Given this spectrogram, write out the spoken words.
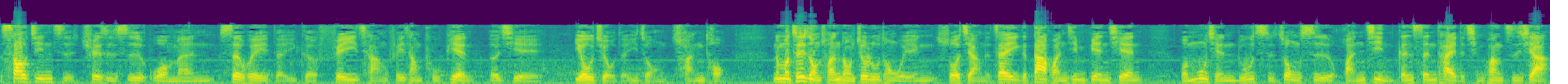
烧金子确实是我们社会的一个非常非常普遍而且悠久的一种传统。那么这种传统就如同委员所讲的，在一个大环境变迁，我们目前如此重视环境跟生态的情况之下，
